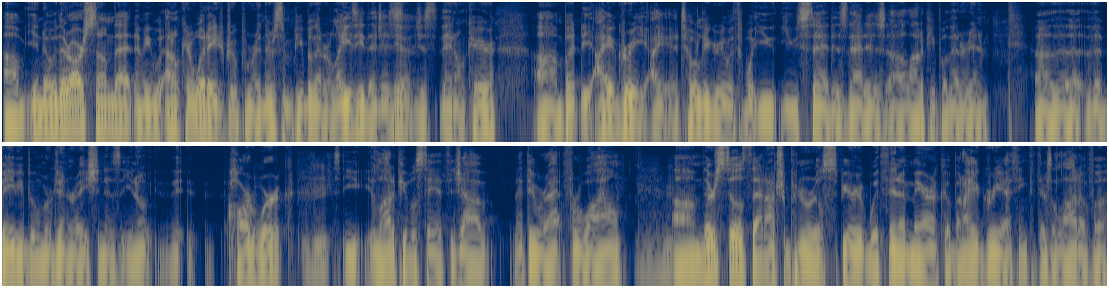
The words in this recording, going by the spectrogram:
Um, you know, there are some that I mean I don't care what age group we're in. There's some people that are lazy that just Yeah. just they don't care. Um, but I agree. I, I totally agree with what you you said. Is that is uh, a lot of people that are in uh, the the baby boomer generation is you know the, hard work. So you, a lot of people stay at the job that they were at for a while. Um, there still is that entrepreneurial spirit within America, but I agree. I think that there's a lot of uh,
